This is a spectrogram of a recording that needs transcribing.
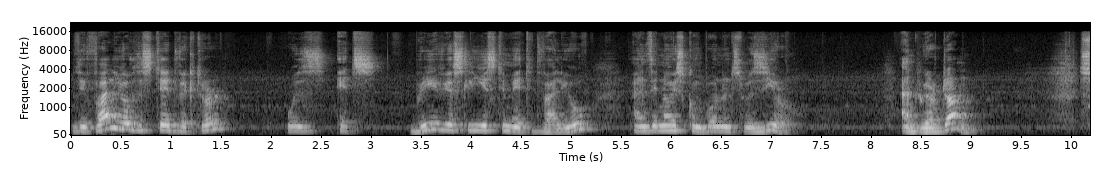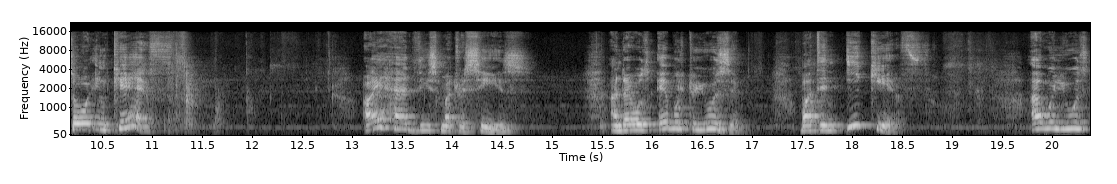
the value of the state vector with its previously estimated value and the noise components with zero. And we are done. So in KF, I had these matrices and I was able to use them. But in EKF, I will use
